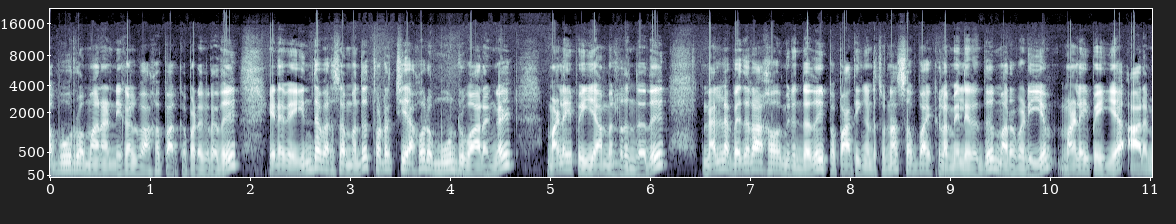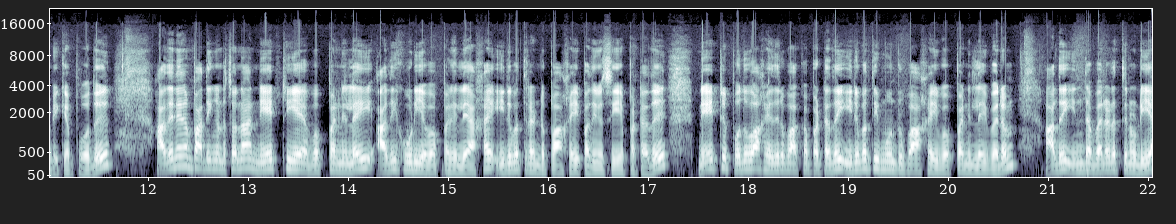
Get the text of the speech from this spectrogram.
அபூர்வமான நிகழ்வாக பார்க்கப்படுகிறது. எனவே இந்த வருஷம் வந்து தொடர்ச்சியாக ஒரு மூன்று வாரங்கள் மழை பெய்யாமல் இருந்தது. நல்ல வெதராகவும் இருந்தது. இப்போ பார்த்தீங்கன்னு சொன்னால் செவ்வாய்க்கிழமையிலிருந்து மறுபடியும் மழை பெய்ய ஆரம்பிக்க போகுது. அதே நேரம் பார்த்தீங்கன்னு சொன்னால் நேற்றைய வெப்பநிலை அதிகூடிய வெப்பநிலையாக இருபத்தி ரெண்டு பாகை பதிவு செய்யப்பட்டது. நேற்று பொதுவாக எதிர்பார்க்கப்பட்டது இருபத்தி மூன்று பாகை வெப்பநிலை வரும். அது இந்த வருடத்தினுடைய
